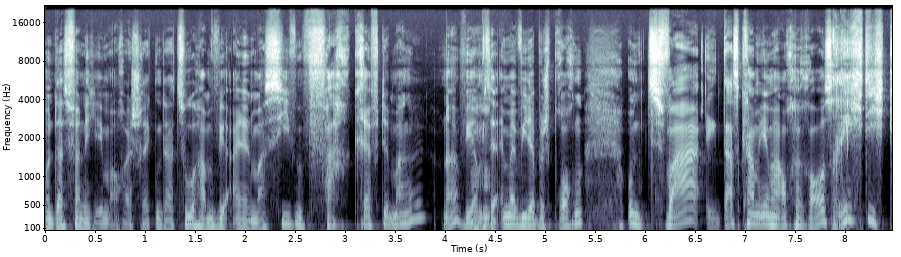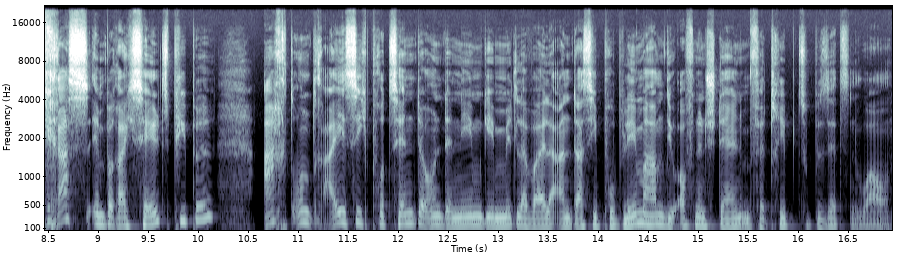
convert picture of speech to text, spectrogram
und das fand ich eben auch erschreckend, dazu haben wir einen massiven Fachkräftemangel. Ne? Wir haben es ja immer wieder besprochen. Und zwar, das kam eben auch heraus, richtig krass im Bereich Salespeople. 38 Prozent der Unternehmen geben mittlerweile an, dass sie Probleme haben, die offenen Stellen im Vertrieb zu besetzen. Wow.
